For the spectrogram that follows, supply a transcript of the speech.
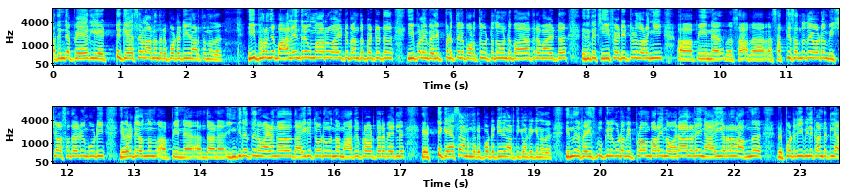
അതിന്റെ പേരിൽ എട്ട് കേസുകളാണ് റിപ്പോർട്ടർ ടി വി നടത്തുന്നത്. ഈ പറഞ്ഞ ബാലേന്ദ്രകുമാറുമായിട്ട് ബന്ധപ്പെട്ടിട്ട് ഈ പള്ളി വെളിപ്പെടുത്തൽ പുറത്തു വിട്ടതുകൊണ്ട് പാത്രമായിട്ട് ഇതിന്റെ ചീഫ് എഡിറ്റർ തുടങ്ങി പിന്നെ സത്യസന്ധതയോടും വിശ്വാസതയോടും കൂടി ഇവരുടെ ഒന്നും പിന്നെ എന്താണ് ഇംഗിതത്തിന് വഴങ്ങാതെ ധൈര്യത്തോട് കൂടുന്ന മാധ്യമപ്രവർത്തകരുടെ പേരിൽ എട്ട് കേസാണെന്ന് റിപ്പോർട്ടർ ടി വി നടത്തിക്കൊണ്ടിരിക്കുന്നത്. ഇന്ന് ഫേസ്ബുക്കിൽ കൂടെ വിപ്ലവം പറയുന്ന ഒരാളുടെയും ന്യായീകരണങ്ങൾ അന്ന് റിപ്പോർട്ടർ ടി വിയിൽ കണ്ടിട്ടില്ല.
